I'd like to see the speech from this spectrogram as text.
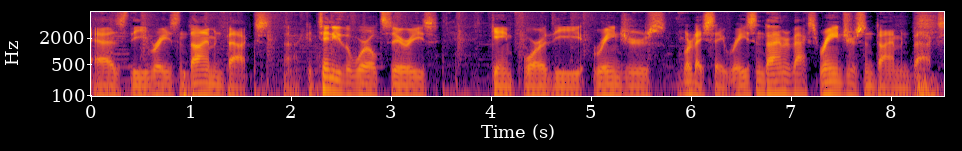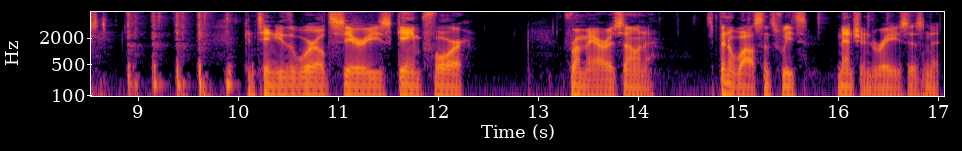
as the Rays and Diamondbacks uh, continue the World Series. Game Four, the Rangers. What did I say? Rays and Diamondbacks. Rangers and Diamondbacks continue the World Series. Game Four from Arizona. It's been a while since we've mentioned Rays, isn't it?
